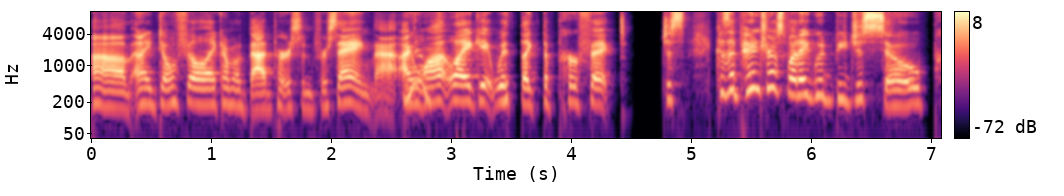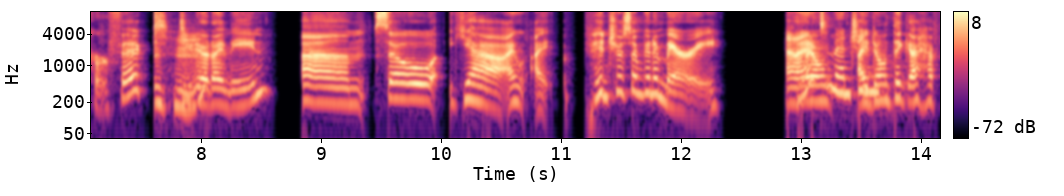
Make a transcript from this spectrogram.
Um, and I don't feel like I'm a bad person for saying that. I want like it with like the perfect, just because a Pinterest wedding would be just so perfect. Do you Mhm. know what I mean? Um, so yeah, I, I Pinterest I'm gonna marry, and I Not don't, I don't think I have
